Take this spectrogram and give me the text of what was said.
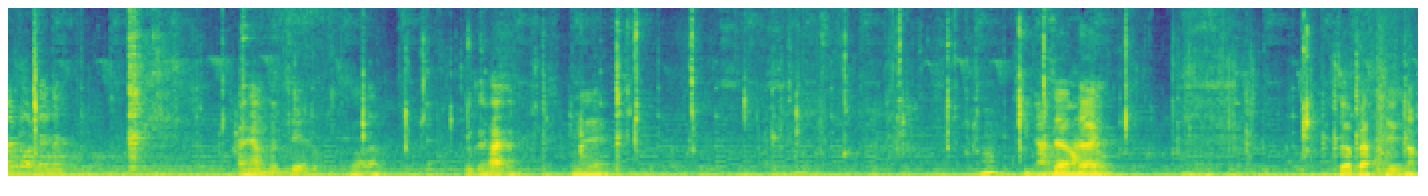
มันโดดเลยนะข้าวหางเป็ดเสียเสือแล้วอยู่ใกล้ๆนี่กินอ่างเสิร์ฟเลยเสิร์ฟแป๊บสิเนาะ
